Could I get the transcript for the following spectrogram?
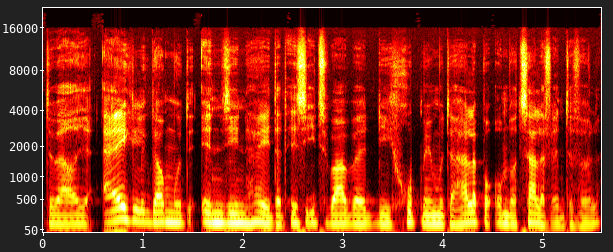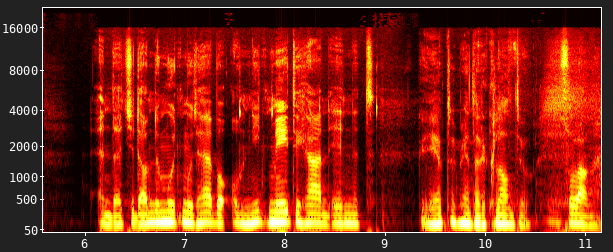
Terwijl je eigenlijk dan moet inzien, hey, dat is iets waar we die groep mee moeten helpen om dat zelf in te vullen. En dat je dan de moed moet hebben om niet mee te gaan in het Je hebt het meer naar de klant toe. verlangen.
